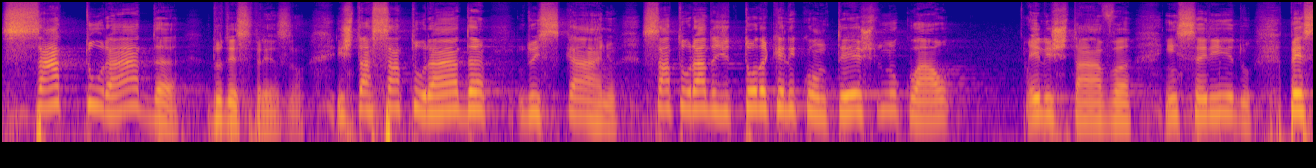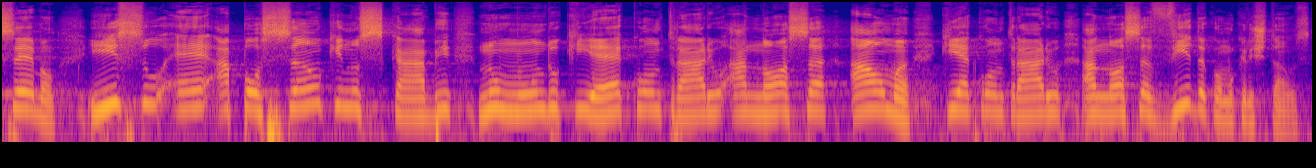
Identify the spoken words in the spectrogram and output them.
saturada do desprezo, está saturada do escárnio, saturada de todo aquele contexto no qual ele estava inserido. Percebam, isso é a porção que nos cabe no mundo que é contrário à nossa alma, que é contrário à nossa vida como cristãos.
